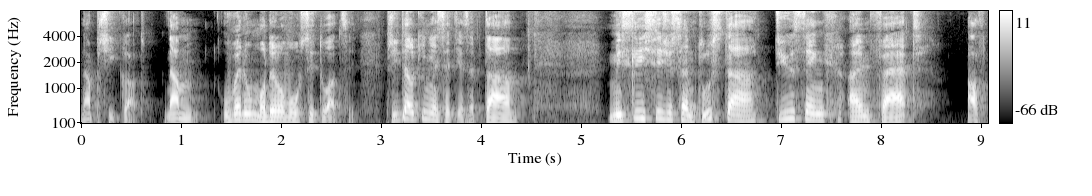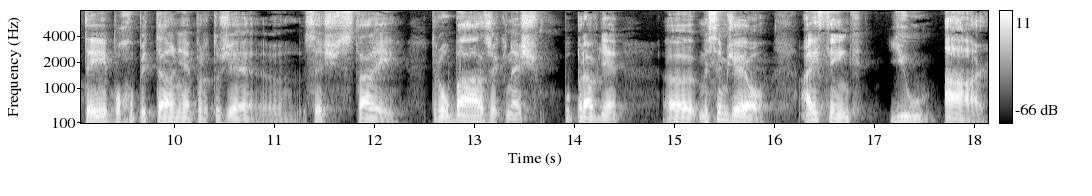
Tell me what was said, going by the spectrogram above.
například, dám, uvedu modelovou situaci. Přítelkyně se tě zeptá, Myslíš si, že jsem tlustá? Do you think I'm fat? A ty pochopitelně, protože seš eh, starý trouba, řekneš popravdě, uh, myslím, že jo. I think you are.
